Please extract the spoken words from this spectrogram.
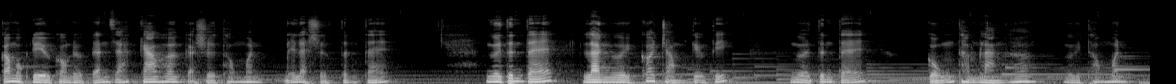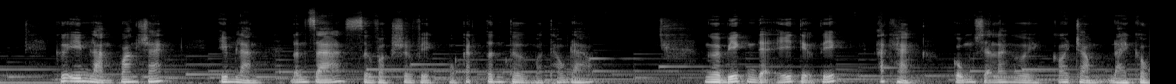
Có một điều còn được đánh giá cao hơn cả sự thông minh đấy là sự tinh tế người tinh tế là người coi trọng tiểu tiết. Người tinh tế cũng thầm lặng hơn người thông minh. Cứ im lặng quan sát, im lặng đánh giá sự vật, sự việc một cách tinh tường và thấu đáo. Người biết để ý tiểu tiết, ác hẳn cũng sẽ là người coi trọng đại cục.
